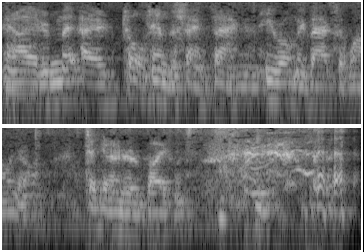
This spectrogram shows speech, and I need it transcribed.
and I had, admit, I had told him the same thing, and he wrote me back you know, take it under advisement.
